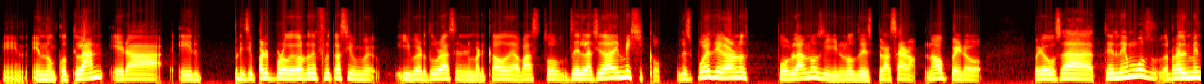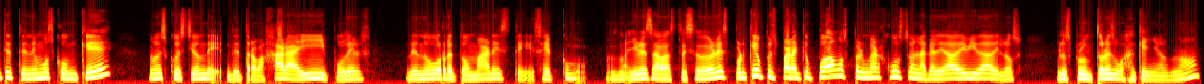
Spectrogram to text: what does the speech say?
en, Ocotlán, era el principal proveedor de frutas y, verduras en el mercado de abasto de la Ciudad de México. Después llegaron los poblanos y nos desplazaron, ¿no? Pero, pero o sea, tenemos, realmente tenemos con qué, no es cuestión de, trabajar ahí y poder de nuevo retomar, este, ser como los mayores abastecedores. ¿Por qué? Pues para que podamos permear justo en la calidad de vida de los, de los productores oaxaqueños, ¿no?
